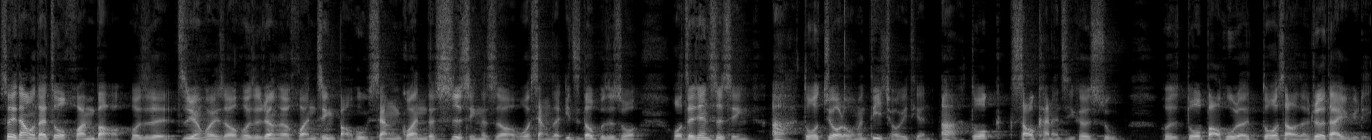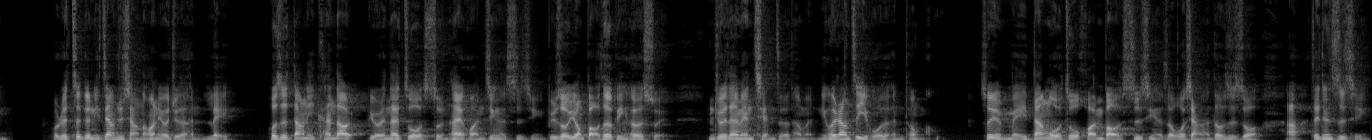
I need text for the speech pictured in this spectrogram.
所以，当我在做环保，或是资源回收，或是任何环境保护相关的事情的时候，我想的一直都不是说我这件事情啊多救了我们地球一天啊，多少砍了几棵树，或者多保护了多少的热带雨林。我觉得这个你这样去想的话，你会觉得很累。或是当你看到有人在做损害环境的事情，比如说用保特瓶喝水，你就会在那边谴责他们，你会让自己活得很痛苦。所以，每当我做环保事情的时候，我想的都是说啊，这件事情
